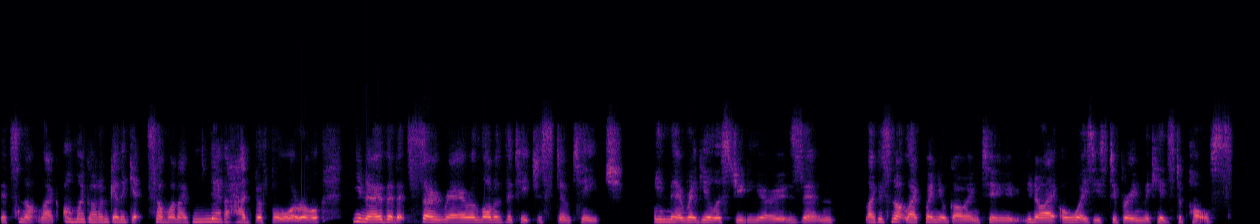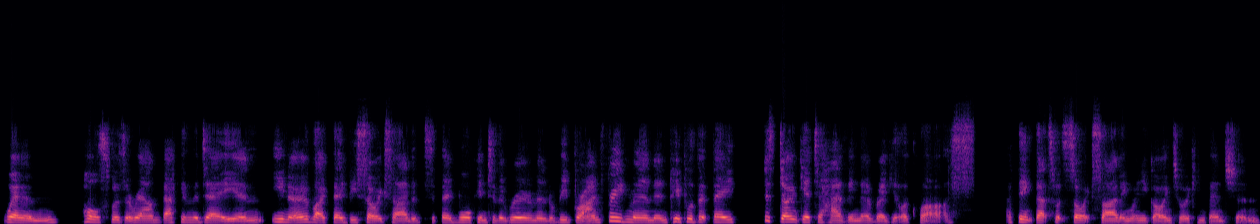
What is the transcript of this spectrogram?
it's not like, oh my God, I'm going to get someone I've never had before, or, you know, that it's so rare. A lot of the teachers still teach in their regular studios. And like, it's not like when you're going to, you know, I always used to bring the kids to Pulse when Pulse was around back in the day. And, you know, like they'd be so excited. To, they'd walk into the room and it'll be Brian Friedman and people that they just don't get to have in their regular class. I think that's what's so exciting when you're going to a convention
